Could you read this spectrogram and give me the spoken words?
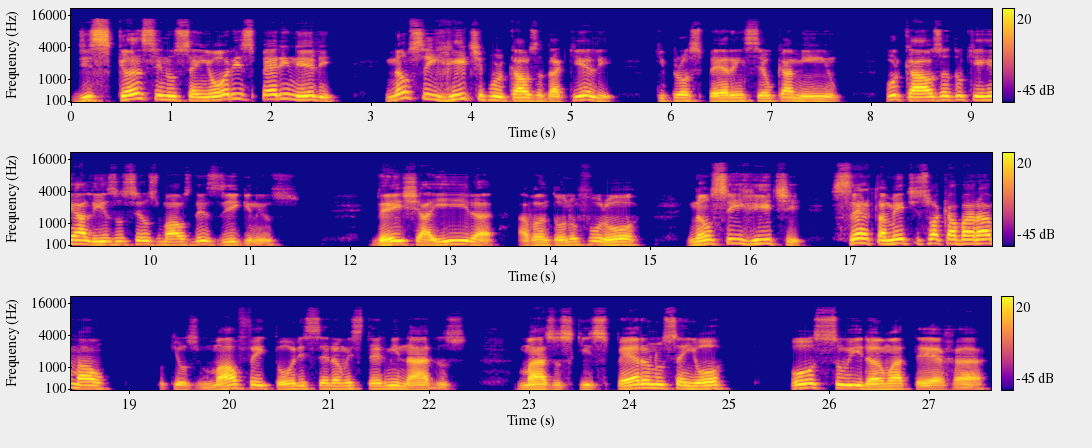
Descanse no Senhor e espere nele. Não se irrite por causa daquele que prospera em seu caminho, por causa do que realiza os seus maus desígnios. Deixe a ira, abandone o furor. Não se irrite, certamente isso acabará mal, porque os malfeitores serão exterminados, mas os que esperam no Senhor possuirão a terra.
